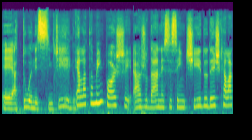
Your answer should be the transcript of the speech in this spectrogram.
é, atua nesse sentido? Ela também pode ajudar ajudar nesse sentido, desde que ela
